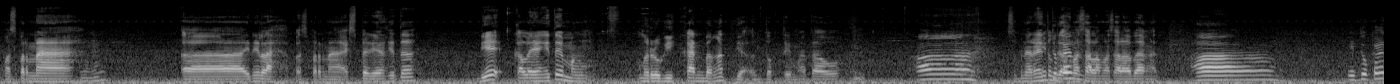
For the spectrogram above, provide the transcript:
Mas pernah Mhm. eh, inilah pas pernah experience itu dia kalau yang itu emang merugikan banget gak untuk tim atau Eh, sebenarnya itu Itu nggak kan- masalah-masalah banget? Eh, itu kan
